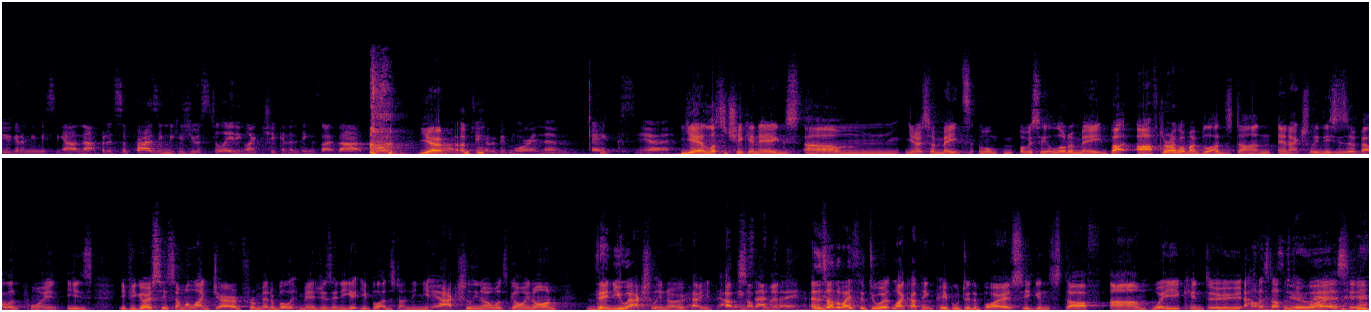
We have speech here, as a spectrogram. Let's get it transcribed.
you're going to be missing out on that. But it's surprising because you were still eating like chicken and things like that. yeah. Um, uh, do you have a bit more in them? Eggs, yeah. Yeah, lots of chicken, eggs, um, you know, some meats, well, obviously a lot of meat. But after I got my bloods done, and actually this is a valid point, is if you go see someone like Jared from Metabolic Measures and you get your bloods done and you Yeah. actually know what's going on, then you actually know how, you, how to supplement. And there's other ways to do it. Like I think people do the biosig and stuff, um, where you can do, Alice doesn't do, do biosig,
